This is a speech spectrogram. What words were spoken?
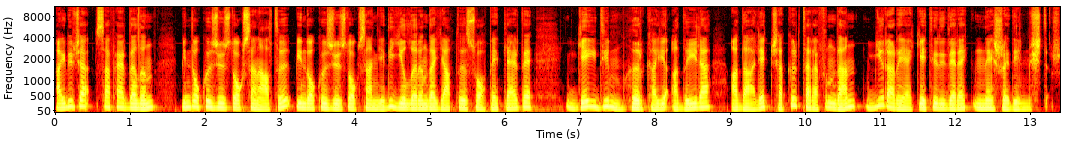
Ayrıca Safer Dal'ın 1996-1997 yıllarında yaptığı sohbetlerde Geydim Hırkayı adıyla Adalet Çakır tarafından bir araya getirilerek neşredilmiştir.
